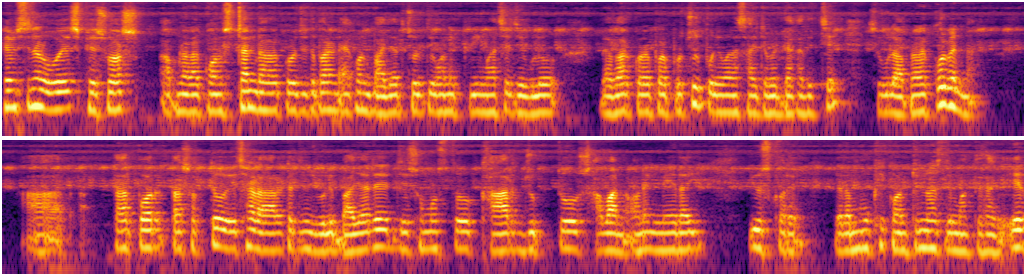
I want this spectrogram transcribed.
ফেমসিনাল ওএস ফেস ওয়াশ আপনারা কনস্ট্যান্ট ব্যবহার করে যেতে পারেন। এখন বাজার চলতি অনেক ক্রিম আছে যেগুলো ব্যবহার করার পর প্রচুর পরিমাণে সাইড এফেক্ট দেখা দিচ্ছে, সেগুলো আপনারা করবেন না। আর তারপর তা সত্ত্বেও এছাড়া আরেকটা জিনিস বলি, বাজারে যে সমস্ত ক্ষারযুক্ত সাবান অনেক মেয়েরাই ইউজ করে, যারা মুখে কন্টিনিউয়াসলি মাখতে থাকে। এর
